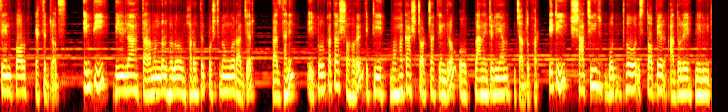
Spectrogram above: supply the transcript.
Saint Paul cathedrals. MP Birla তারামণ্ডল হলো ভারতের পশ্চিমবঙ্গ রাজ্যের রাজধানী। এই কলকাতা শহরের একটি মহাকাশ চর্চা কেন্দ্র ও প্ল্যানেটেরিয়াম জাদুঘর। এটি সাচির বৌদ্ধ স্তপের আদলে নির্মিত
